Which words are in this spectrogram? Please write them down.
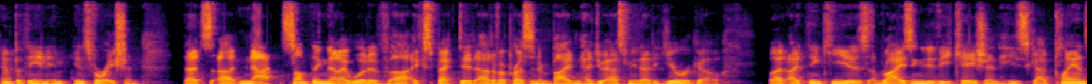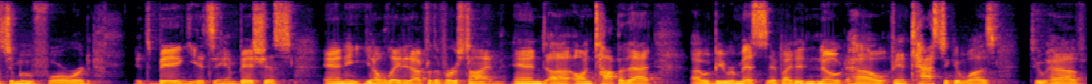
empathy and inspiration. That's uh, not something that I would have uh, expected out of a President Biden had you asked me that a year ago but I think he is rising to the occasion. He's got plans to move forward. It's big, it's ambitious, and he, you know, laid it out for the first time. And uh, on top of that, I would be remiss if I didn't note how fantastic it was to have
